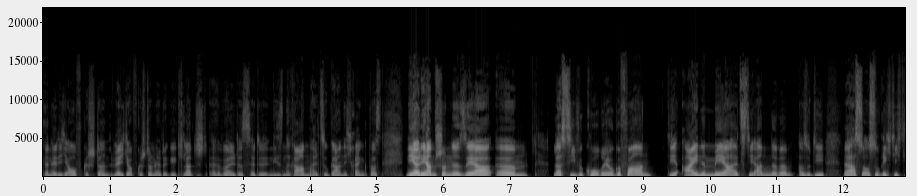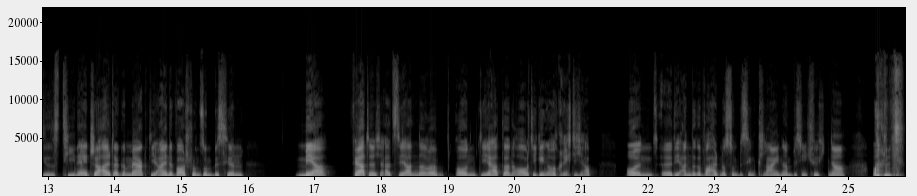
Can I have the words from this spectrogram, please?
dann hätte ich aufgestanden, wäre ich aufgestanden, hätte geklatscht, äh, weil das hätte in diesen Rahmen halt so gar nicht reingepasst. Nee, aber die haben schon eine sehr ähm, lassive Choreo gefahren, die eine mehr als die andere. Also die, da hast du auch so richtig dieses Teenager-Alter gemerkt. Die eine war schon so ein bisschen mehr fertig als die andere und die hat dann auch, die ging auch richtig ab. Und äh, die andere war halt noch so ein bisschen kleiner, ein bisschen schüchterner. Und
